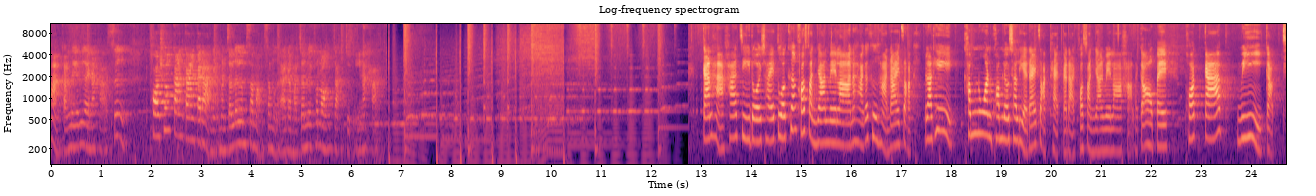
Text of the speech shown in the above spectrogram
ห่างกันเรื่อยๆนะคะ ซึ่งพอช่วงกลางกลางๆกระดาษเนี่ยมันจะเริ่มสม่ำเสมอแล้วเดี๋ยวมาจะเลือกทดลองจากจุดนี้นะคะ การหาค่า g โดยใช้ตัวเครื่องคาะสัญญาณเวลานะคะ ก็คือหาได้จากเวลาที่คำนวณความเร็วเฉลี่ยได้จากแถบกระดาษคาะสัญญาณเวลาค่ะ แล้วก็เอาไปพอตกราฟ v กับ t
